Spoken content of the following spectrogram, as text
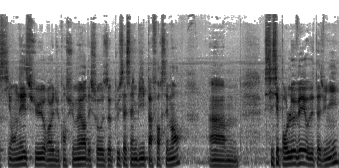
si on est sur du consumer, des choses plus SMB, pas forcément. si c'est pour lever aux États-Unis,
